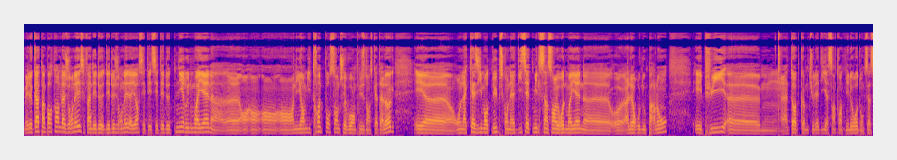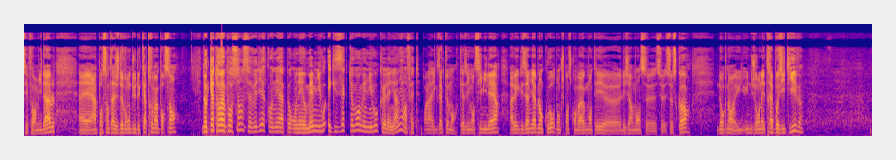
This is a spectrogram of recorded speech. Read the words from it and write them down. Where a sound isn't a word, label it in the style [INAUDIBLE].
Mais le cap important de la journée, enfin des deux, des journées d'ailleurs, c'était, de tenir une moyenne euh, en, en, ayant mis 30% de chevaux en plus dans ce catalogue. Et euh, on l'a quasiment tenu puisqu'on est à 17 500 euros de moyenne euh, à l'heure où nous parlons. Et puis un top, comme tu l'as dit, à 130 000 euros, donc ça c'est formidable. un pourcentage de vendu de 80%. Donc 80%, ça veut dire qu'on est, on est au même niveau, exactement au même niveau que l'année dernière en fait. Voilà, exactement, quasiment similaire, avec des amiables en cours, donc je pense qu'on va augmenter euh, légèrement ce, score. Donc non, une journée très positive.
